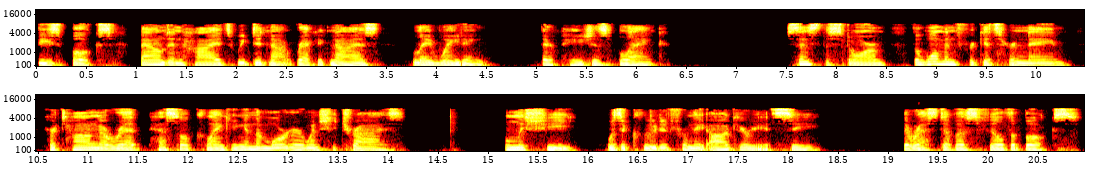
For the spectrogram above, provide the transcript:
These books, bound in hides we did not recognize, lay waiting, their pages blank. Since the storm, the woman forgets her name, her tongue a red pestle clanking in the mortar when she tries. Only she was occluded from the augury at sea. The rest of us fill the books.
